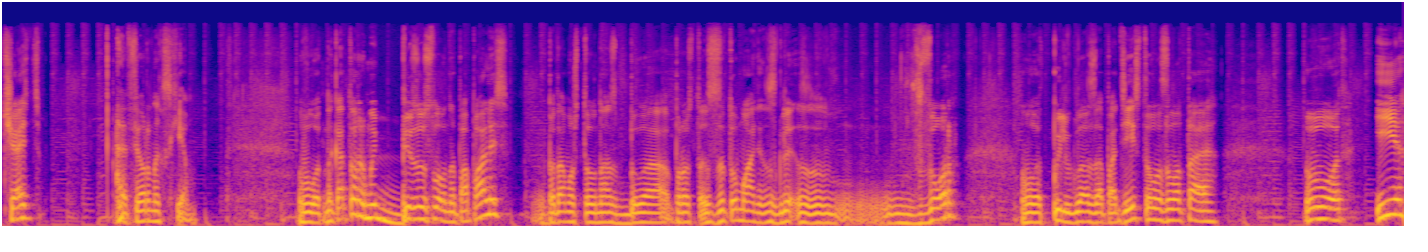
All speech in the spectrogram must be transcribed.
часть аферных схем. Вот, на которые мы, безусловно, попались, потому что у нас была просто затуманен взгля- э, взор, вот, пыль в глаза подействовала золотая. Вот. И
